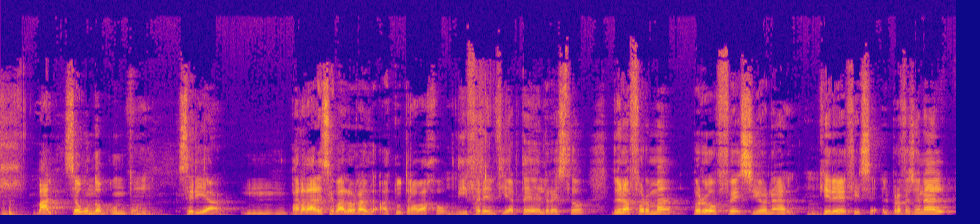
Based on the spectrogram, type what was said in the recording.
Mm. Vale, segundo punto. Mm. Sería, mm, para dar ese valor a, tu trabajo, diferenciarte del resto de una forma profesional. Quiere decirse, el profesional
